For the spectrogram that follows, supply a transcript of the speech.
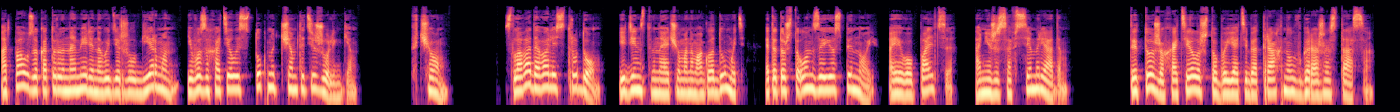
От паузы, которую намеренно выдержал Герман, его захотелось стукнуть чем-то тяжеленьким. «В чем?» Слова давались с трудом. Единственное, о чем она могла думать, это то, что он за ее спиной, а его пальцы, они же совсем рядом. Ты тоже хотела, чтобы я тебя трахнул в гараже Стаса.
